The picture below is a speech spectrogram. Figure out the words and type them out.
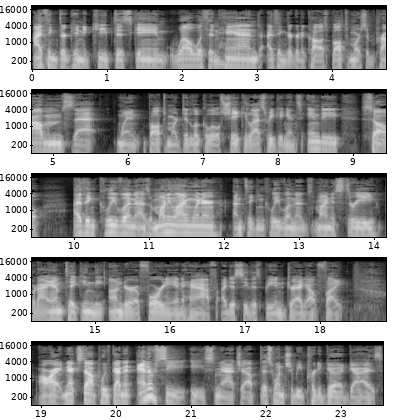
I think they're going to keep this game well within hand. I think they're going to cause Baltimore some problems that when Baltimore did look a little shaky last week against Indy. So I think Cleveland as a money line winner. I'm taking Cleveland at minus three, but I am taking the under of 40 and a half. I just see this being a drag out fight. All right, next up, we've got an NFC East matchup. This one should be pretty good, guys.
